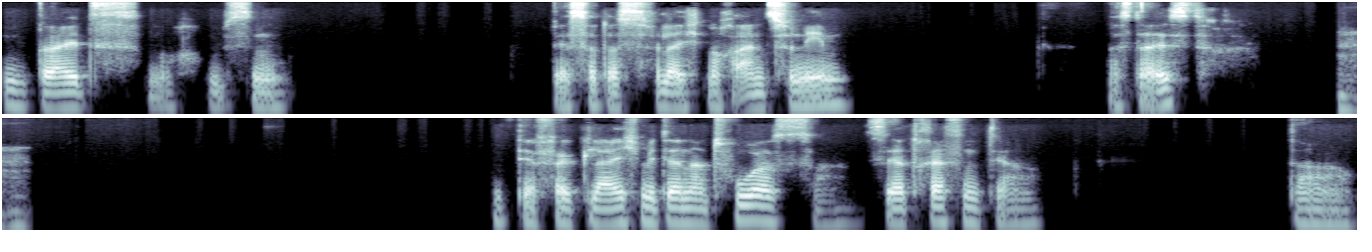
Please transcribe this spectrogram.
da jetzt noch ein bisschen besser das vielleicht noch anzunehmen, was da ist. Mhm. Der Vergleich mit der Natur ist sehr treffend, ja. Da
